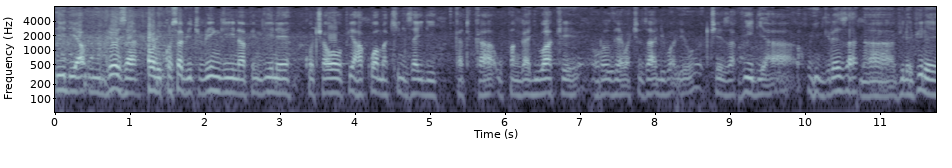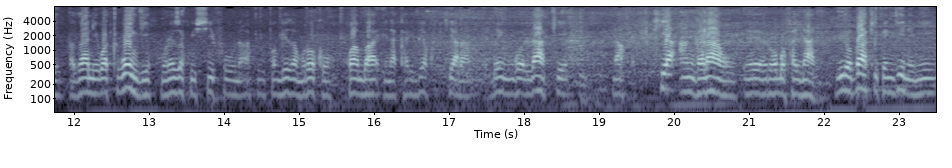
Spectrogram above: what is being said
dhidi ya Uingereza walikosa vitu vingi, na pengine kocha wao pia hakuwa makini zaidi katika upangaji wake orodha ya wachezaji waliocheza dhidi ya Uingereza, na vile vile nadhani watu wengi wanaweza kuisifu na kuipongeza Moroko kwamba inakaribia kufikia lengo lake la kufikia angalau e, robo fainali. Lilobaki pengine ni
